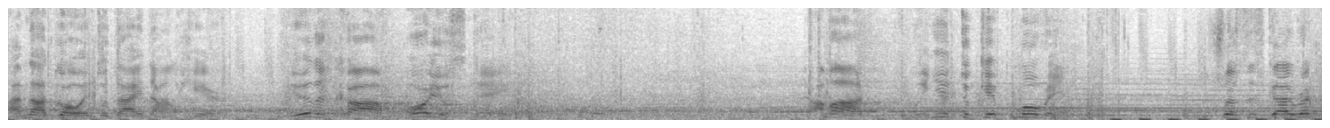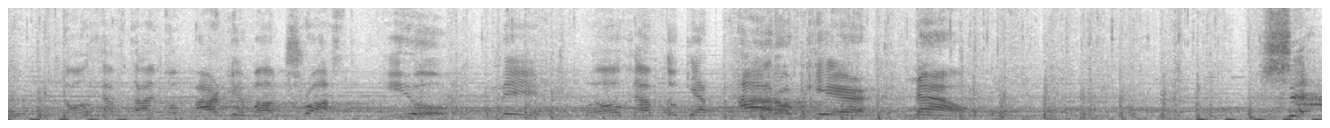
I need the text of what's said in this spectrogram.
I'm not going to die down here. You either come or you stay. Come on, we need to keep moving. You trust this guy, Rick? We Don't have time to argue about trust. You, me, we all have to get out of here now. Shit!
